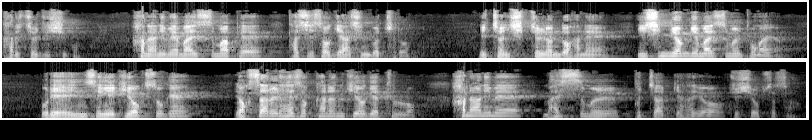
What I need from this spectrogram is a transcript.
가르쳐 주시고 하나님의 말씀 앞에 다시 서게 하신 것처럼 2017년도 한 해 이 신명기 말씀을 통하여 우리의 인생의 기억 속에 역사를 해석하는 기억의 틀로 하나님의 말씀을 붙잡게 하여 주시옵소서.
